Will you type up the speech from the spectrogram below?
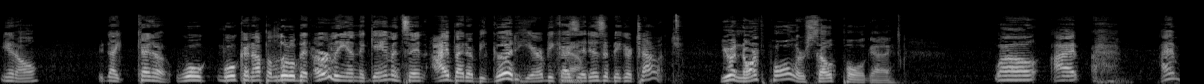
you know, like kind of woke, woken up a little bit early in the game and saying, I better be good here because Yeah. it is a bigger challenge. You a North Pole or South Pole guy? Well, I, I'm,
